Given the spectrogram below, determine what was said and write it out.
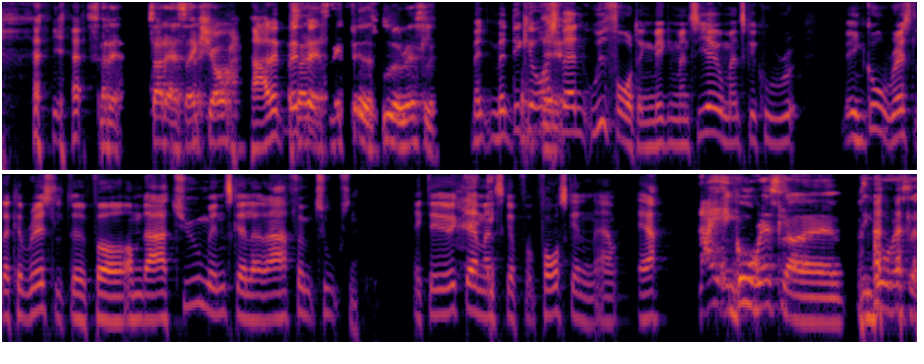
ja. så, det, så er det altså ikke sjovt. Nej, det, det, så er det, det altså ikke fedt at ud og wrestle. Men, men det kan jo også være en udfordring, Mikkel. Man siger jo, man skal kunne... En god wrestler kan wrestle for, om der er 20 mennesker, eller der er 5.000. Ikke? Det er jo ikke der, man skal få forskellen er. er. Nej, en god wrestler, øh, en god wrestler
